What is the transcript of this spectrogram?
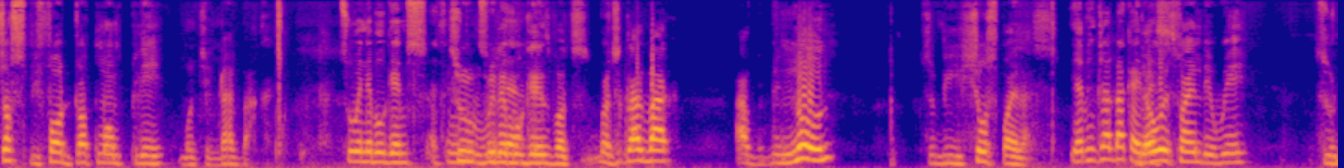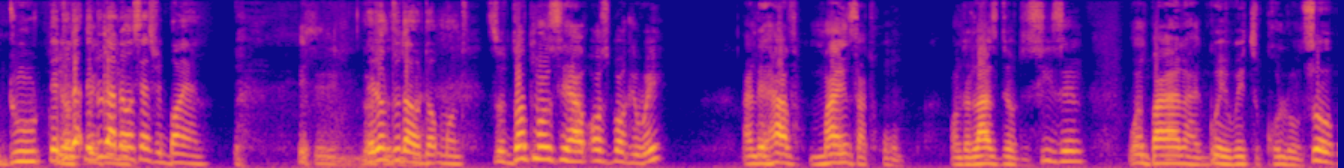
just before Dortmund play Mönchengladbach. Two winnable games. I think. Two So, winnable yeah. games, but Mönchengladbach have been known to be show spoilers. Yeah, I mean Gladbach. I They always find a way to do. they do that. They do that nonsense with Bayern. They don't do that with Dortmund. So Dortmund still have Augsburg away, and they have Mainz at home on the last day of the season when Bayern are go away to Cologne. So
